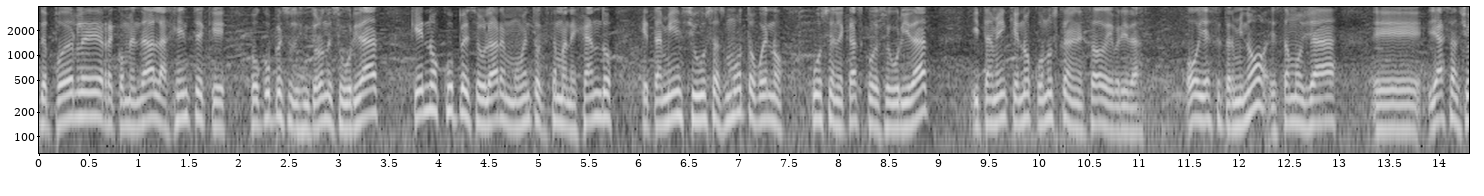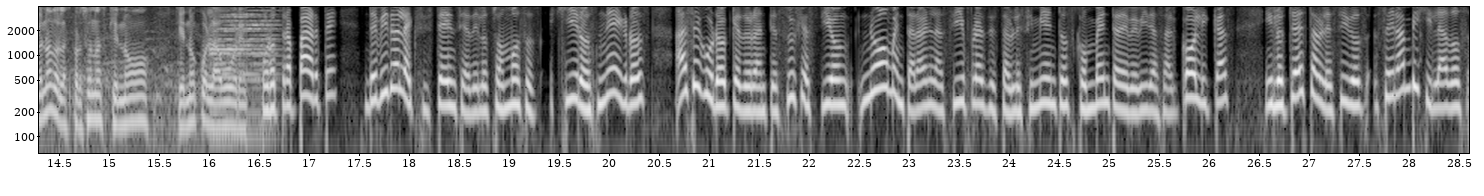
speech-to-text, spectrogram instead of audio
de poderle recomendar a la gente que ocupe su cinturón de seguridad, que no ocupe el celular en el momento que esté manejando, que también si usas moto, bueno, usen el casco de seguridad y también que no conozcan el estado de ebriedad. Hoy ya se terminó, estamos ya, eh, ya sancionando a las personas que no, que no colaboren. Por otra parte, debido a la existencia de los famosos giros negros, aseguró que durante su gestión no aumentarán las cifras de establecimientos con venta de bebidas alcohólicas y los ya establecidos serán vigilados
